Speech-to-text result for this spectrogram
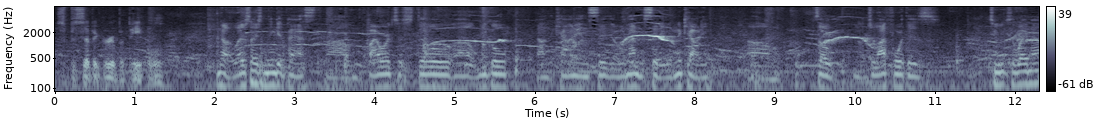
specific group of people. No, legislation didn't get passed. Um, fireworks are still uh, legal in the county and city, or not in the city, but in the county. Um, so you know, July 4th is two weeks away now.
